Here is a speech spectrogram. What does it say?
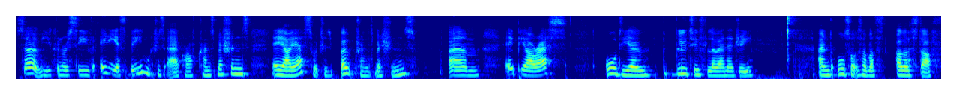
So you can receive ADSB which is aircraft transmissions AIS which is boat transmissions um, APRS audio Bluetooth low energy and all sorts of other stuff.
